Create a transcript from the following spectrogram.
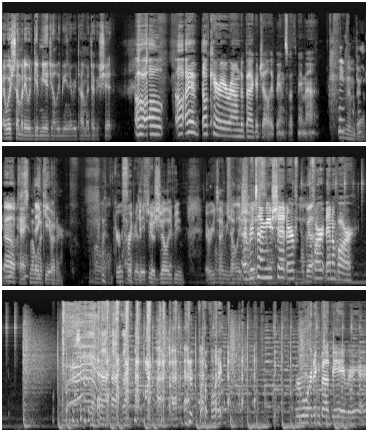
I wish somebody would give me a jelly bean every time I took a shit. Oh, I'll I'll I- I'll carry around a bag of jelly beans with me, Matt. Even better. Oh, okay, So thank much you. Better. Little, Girlfriend really gives you a jelly that. bean every time you jelly Every shit. time you shit or yeah. Yeah. fart in a bar in public. Rewarding bad behavior here.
